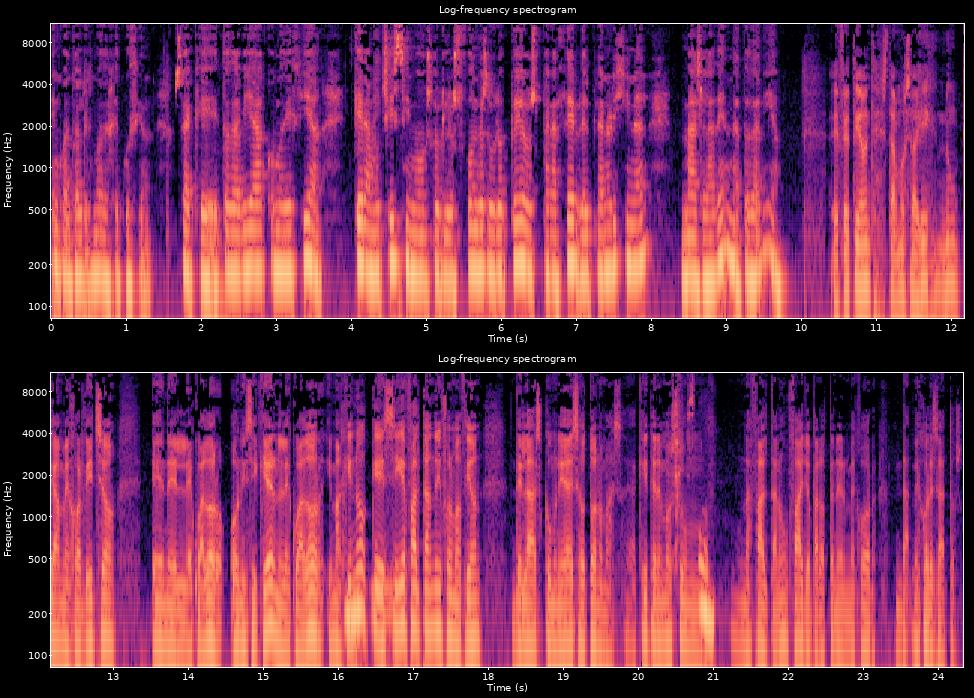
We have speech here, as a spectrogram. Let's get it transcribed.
en cuanto al ritmo de ejecución. O sea que todavía, como decía, queda muchísimo sobre los fondos europeos para hacer del plan original, más la adenda todavía. Efectivamente, estamos ahí, nunca mejor dicho, en el Ecuador o ni siquiera en el Ecuador. Imagino que sigue faltando información de las comunidades autónomas. Aquí tenemos una falta, ¿no? un fallo para obtener mejor, mejores datos.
